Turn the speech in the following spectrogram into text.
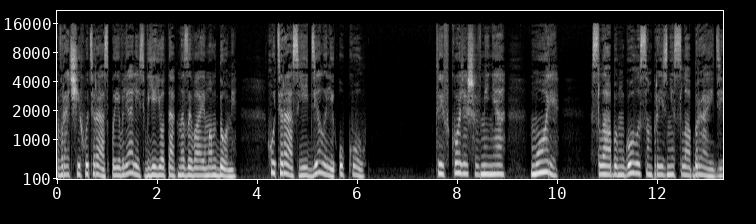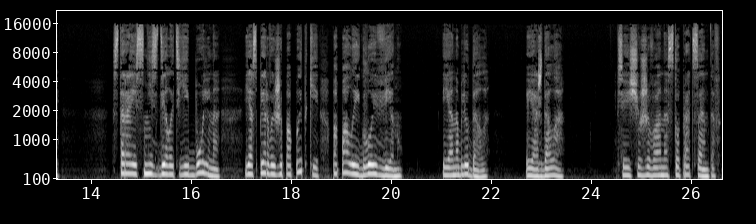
Врачи хоть раз появлялись в ее так называемом доме, хоть раз ей делали укол. «Ты вколешь в меня море?» — слабым голосом произнесла Брайди. Стараясь не сделать ей больно, я с первой же попытки попала иглой в вену. Я наблюдала. Я ждала. Все еще жива на сто процентов,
